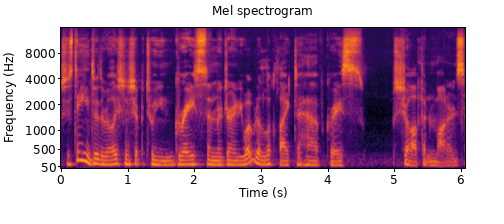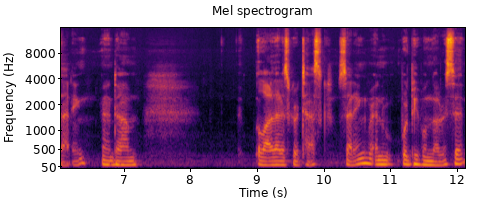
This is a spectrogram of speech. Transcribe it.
she's thinking through the relationship between grace and modernity. What would it look like to have grace show up in a modern setting? And um, a lot of that is grotesque setting. And would people notice it?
